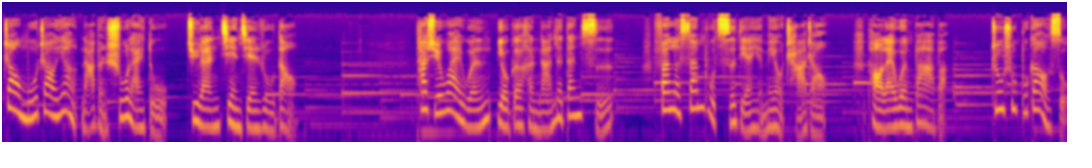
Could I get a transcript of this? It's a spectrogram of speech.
照模照样拿本书来读，居然渐渐入道。他学外文有个很难的单词，翻了三部词典也没有查着，跑来问爸爸，钟书不告诉，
